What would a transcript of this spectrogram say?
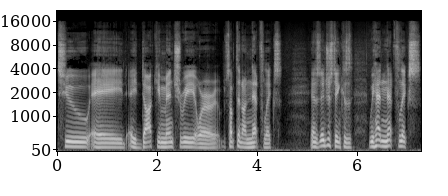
to a a documentary or something on Netflix. And it's interesting because we had Netflix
